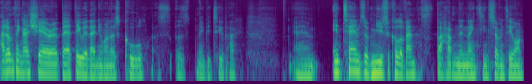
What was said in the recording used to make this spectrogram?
I don't think I share a birthday with anyone as cool as as maybe Tupac. Um, in terms of musical events that happened in 1971,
